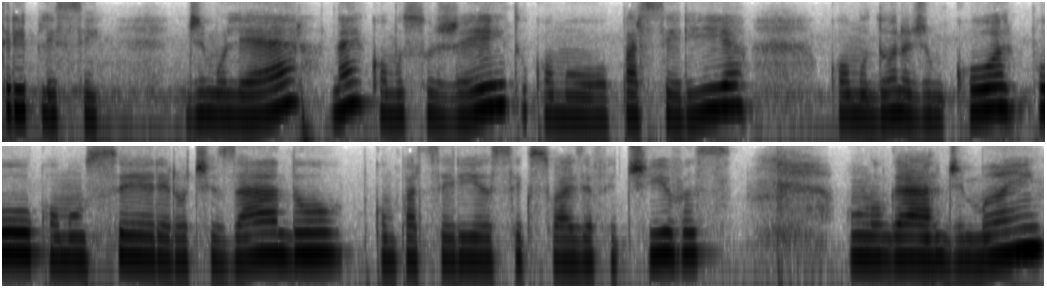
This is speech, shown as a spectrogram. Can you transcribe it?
tríplice de mulher, né, como sujeito, como parceria, como dona de um corpo, como um ser erotizado, com parcerias sexuais e afetivas, um lugar de mãe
